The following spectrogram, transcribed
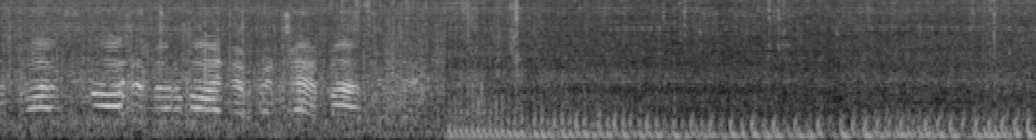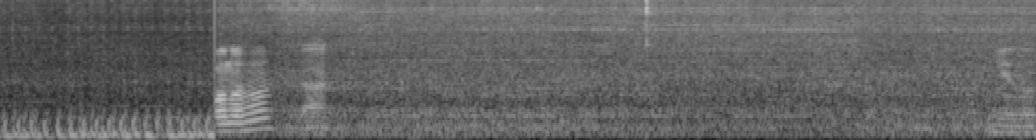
Адванс теж нормально пече, пасуйте. Воного? Так. Ні, ну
